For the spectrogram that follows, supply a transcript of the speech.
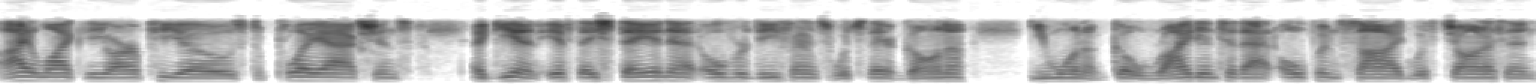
I like the RPOs, the play actions again, if they stay in that over defense, which they're gonna, you want to go right into that open side with Jonathan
